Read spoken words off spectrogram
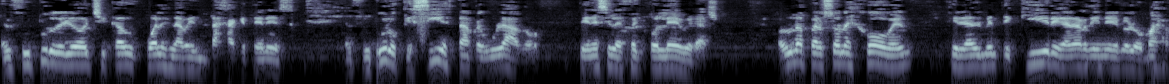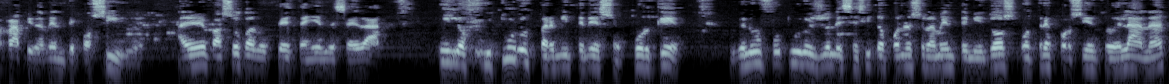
El futuro derivado de Chicago, ¿cuál es la ventaja que tenés? El futuro que sí está regulado tienes el efecto leverage. Cuando una persona es joven, generalmente quiere ganar dinero lo más rápidamente posible. A mí me pasó cuando ustedes tenían esa edad. Y los futuros permiten eso. ¿Por qué? Porque en un futuro yo necesito poner solamente mi 2 o 3% de lana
